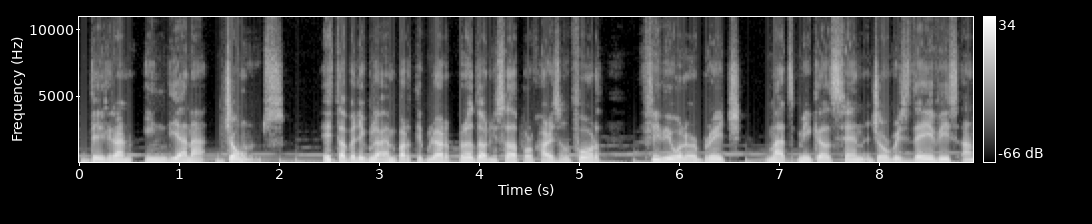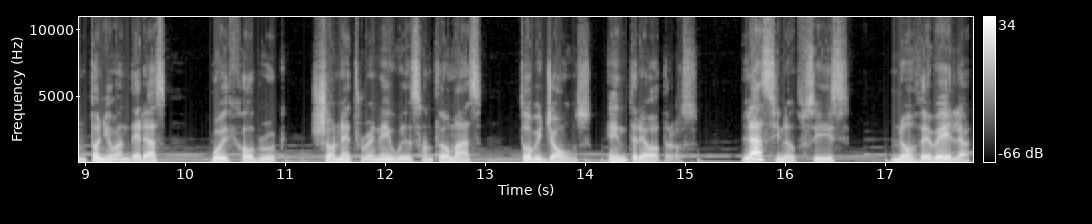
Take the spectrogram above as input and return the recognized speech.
del gran Indiana Jones. Esta película en particular protagonizada por Harrison Ford, Phoebe Waller-Bridge, Matt Mikkelsen, John Rhys Davis, Antonio Banderas, Boyd Holbrook, Jeanette Renee Wilson Thomas, Toby Jones, entre otros. La sinopsis nos devela,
